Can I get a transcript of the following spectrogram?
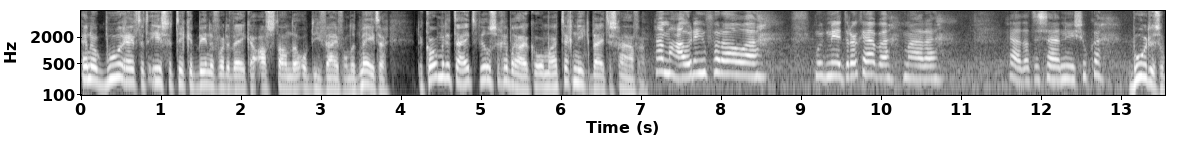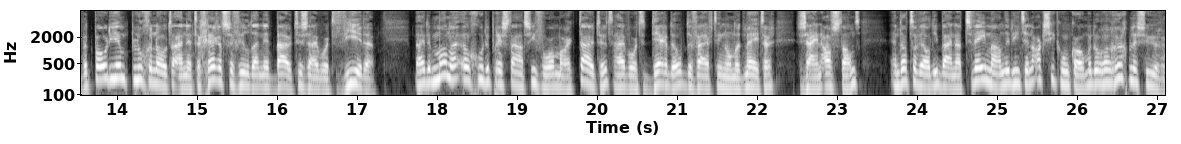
En ook Boer heeft het eerste ticket binnen voor de weken afstanden op die 500 meter. De komende tijd wil ze gebruiken om haar techniek bij te schaven. Nou, mijn houding vooral. Uh, moet meer druk hebben, maar uh, ja, dat is uh, nu zoeken. Boer dus op het podium. Ploeggenoten Annette Gerritsen viel daar net buiten. Zij wordt vierde. Bij de mannen een goede prestatie voor Mark Tuitert. Hij wordt derde op de 1500 meter, zijn afstand. En dat terwijl hij bijna twee maanden niet in actie kon komen door een rugblessure.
